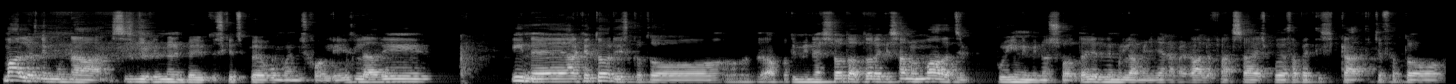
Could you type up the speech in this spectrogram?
μάλλον ήμουνα στη συγκεκριμένη περίπτωση και της προηγούμενης σχολής. Δηλαδή είναι αρκετό ρίσκο το, από τη Μινεσότα τώρα και σαν ομάδα που είναι η Μινεσότα, γιατί δεν μιλάμε για ένα μεγάλο franchise που δεν θα πετύχει κάτι και θα το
